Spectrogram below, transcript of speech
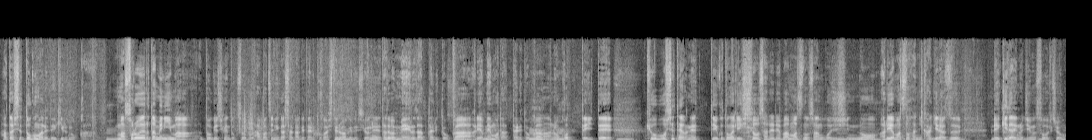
果たしてどこまでできるのか、うん、まあ、それをやるために今、東京地検特捜部、派閥にガサかけたりとかしてるわけですよね、例えばメールだったりとか、うん、あるいはメモだったりとかが残っていて、共謀してたよねっていうことが立証されれば、松野さんご自身の、あるいは松野さんに限らず、歴代の事務総長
